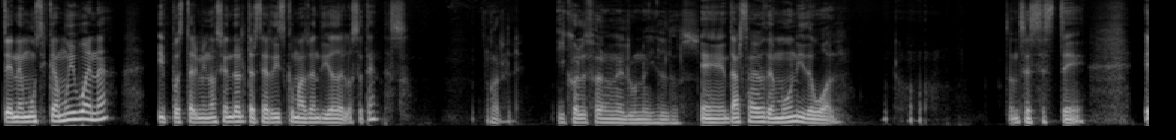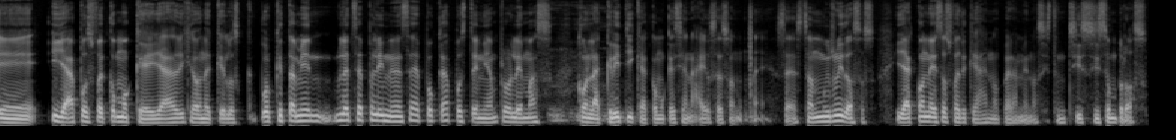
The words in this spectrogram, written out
tiene música muy buena y pues terminó siendo el tercer disco más vendido de los 70s. Órale. ¿Y cuáles fueron el 1 y el 2? Eh, Dark Side of the Moon y The Wall. Entonces, este. Eh, y ya pues fue como que ya dijeron de que los. Porque también Led Zeppelin en esa época pues tenían problemas con la crítica, como que decían, ay, o sea, son, eh, o sea, están muy ruidosos. Y ya con esos fue de que, ah, no, espérame, no, sí, están, sí, son pros.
